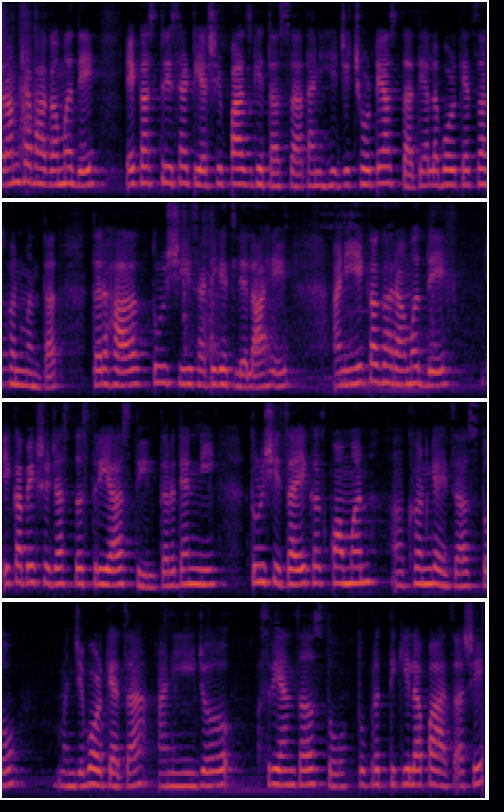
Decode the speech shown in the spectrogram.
तर आमच्या भागामध्ये एका स्त्रीसाठी असे पाच घेत असतात आणि हे जे छोटे असतात याला बोळक्याचा खण म्हणतात. तर हा तुळशीसाठी घेतलेला आहे. आणि एका घरामध्ये एकापेक्षा जास्त स्त्रिया असतील तर त्यांनी तुळशीचा एकच कॉमन खण घ्यायचा असतो म्हणजे बोळक्याचा. आणि जो स्त्रियांचा असतो तो प्रत्येकीला पाच असे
